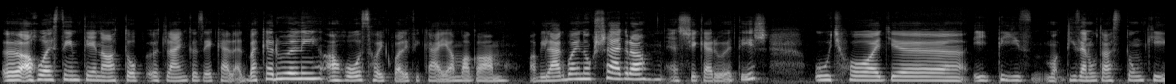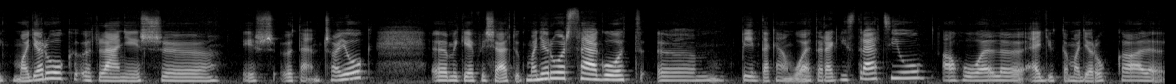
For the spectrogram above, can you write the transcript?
ahol szintén a top 5 lány közé kellett bekerülni, ahhoz, hogy kvalifikálja magam a világbajnokságra, ez sikerült is, úgyhogy így tíz, tízen utaztunk ki magyarok, öt lány és, és öten csajok, mi képviseltük Magyarországot, pénteken volt a regisztráció, ahol együtt a magyarokkal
